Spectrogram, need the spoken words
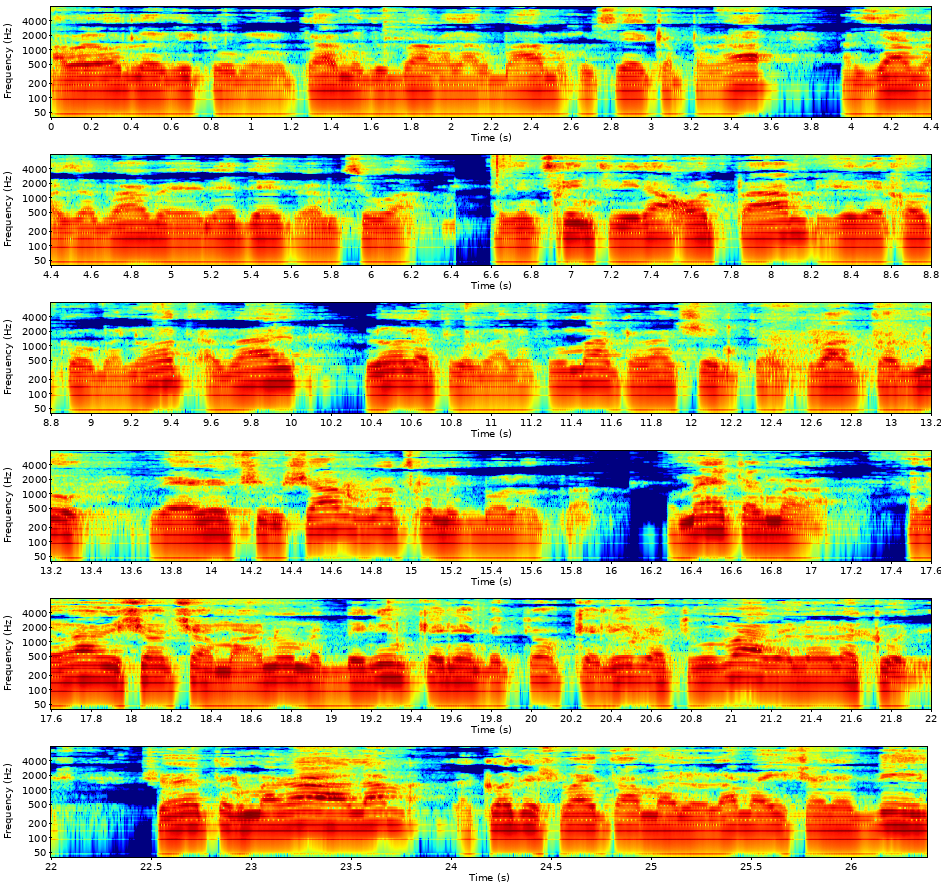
אבל עוד לא הביא קורבנותיו, מדובר על ארבעה מחוסרי כפרה, הזב, הזבה והילדת והמצורע. אז הם צריכים טבילה עוד פעם בשביל לאכול קורבנות, אבל לא לתרומה. לתרומה, כיוון שהם כבר טבלו והעריף שמשם, הם לא צריכים לטבול עוד פעם. אומרת הגמרא, הדבר הראשון שאמרנו, מטבילים כלים בתוך כלים לתרומה, אבל לא לקודש. שואלת הגמרא, למה? לקודש מה הייתה אמרה לו? למה אי אפשר להטביל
